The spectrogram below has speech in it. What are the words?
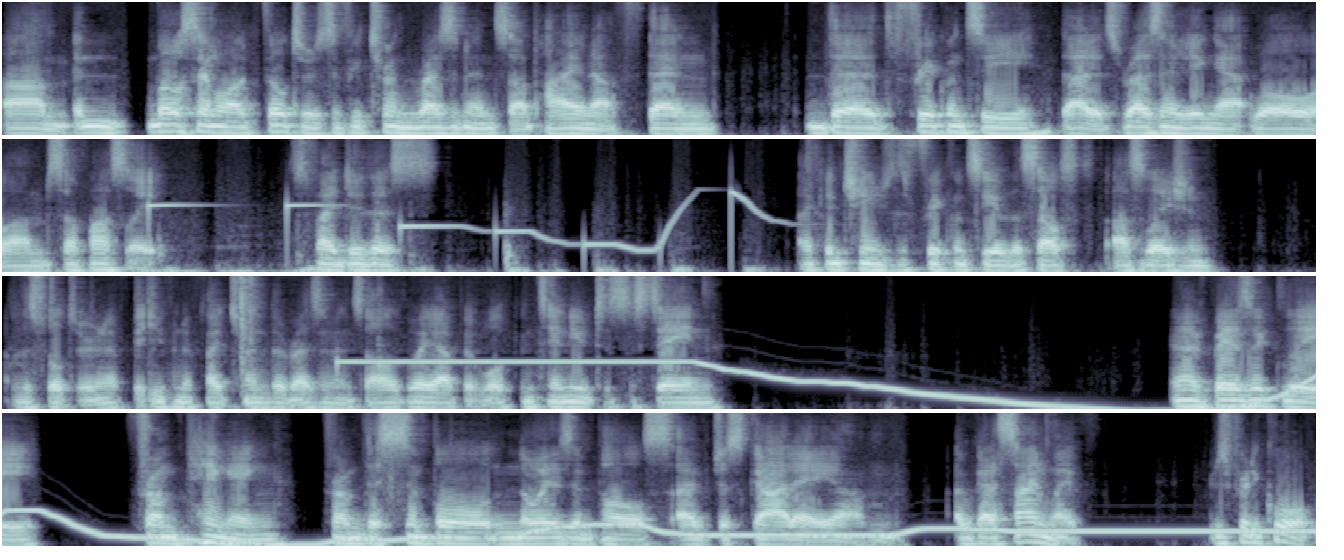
Um, and most analog filters, if you turn the resonance up high enough, then the, frequency that it's resonating at will um, self oscillate. So if I do this, I can change the frequency of the self oscillation of this filter. And if, even if I turn the resonance all the way up, it will continue to sustain. And I've basically, from pinging, from this simple noise impulse, I've just got a, um, I've got a sine wave, is pretty cool.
